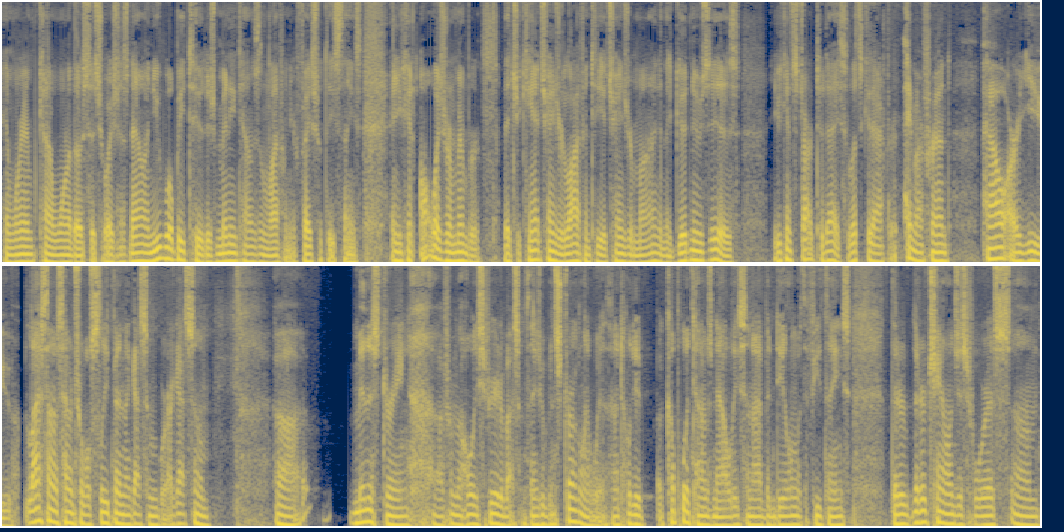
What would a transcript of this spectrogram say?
And we're in kind of one of those situations now. And you will be too. There's many times in life when you're faced with these things. And you can always remember that you can't change your life until you change your mind. And the good news is you can start today. So let's get after it. Hey, my friend, how are you? Last night I was having trouble sleeping. I got some, I got some, uh, ministering uh, from the Holy Spirit about some things we've been struggling with. And I told you a couple of times now, Lisa and I have been dealing with a few things that are that are challenges for us. Um,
